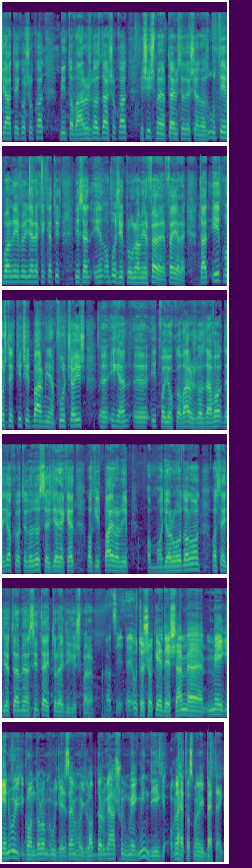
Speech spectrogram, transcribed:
játékosokat, mint a városgazdásokat, és ismerem természetesen az UT-ban lévő gyerekeket is, hiszen én a Bozsi programért fejelek. Tehát itt most egy kicsit bármilyen furcsa is, igen, itt vagyok a városgazdával, de gyakorlatilag az összes gyereket, akit pályára lép, a magyar oldalon, azt egyértelműen szinte egytől egyig ismerem. Laci, utolsó kérdésem, még én úgy gondolom, úgy érzem, hogy labdarúgásunk még mindig, lehet azt mondani, hogy beteg.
